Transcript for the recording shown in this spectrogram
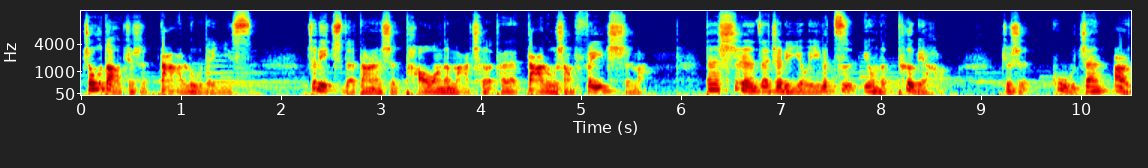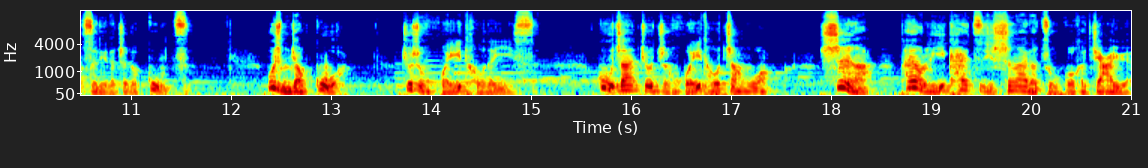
周道就是大陆的意思。这里指的当然是逃亡的马车，它在大陆上飞驰嘛。但诗人在这里有一个字用的特别好，就是“顾瞻”二字里的这个“顾”字。为什么叫“顾”啊？就是回头的意思。顾瞻就指回头张望。诗人啊，他要离开自己深爱的祖国和家园，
